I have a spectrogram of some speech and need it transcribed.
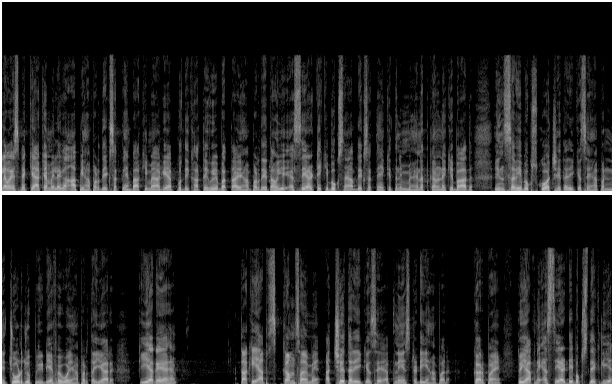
अलावा इसमें क्या क्या मिलेगा, आप यहाँ पर देख सकते हैं। बाकी मैं आगे आपको दिखाते हुए बता यहाँ पर देता हूँ। ये एससीआरटी की बुक्स हैं। आप देख सकते हैं कितनी मेहनत करने के बाद इन सभी बुक्स को अच्छे तरीके से यहाँ पर निचोड़ जो पीडीएफ है वो यहाँ पर तैयार किया गया है, ताकि आप कम समय में अच्छे तरीके से अपनी स्टडी यहाँ पर कर पाएँ। तो ये आपने एससीआरटी बुक्स देख लिया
